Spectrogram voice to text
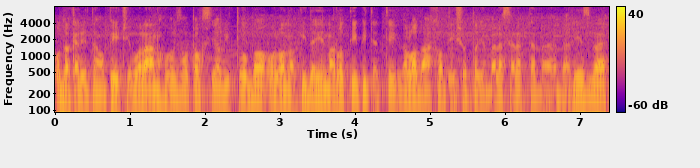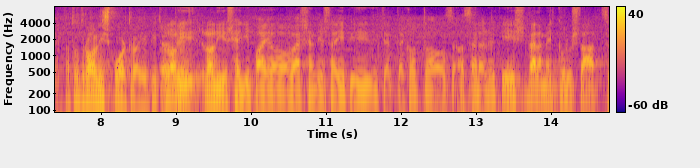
oda kerültem a Pécsi Volánhoz, a taxijavítóba, ahol annak idején már ott építették a ladákat, és ott nagyon beleszerettem ebben részbe. Tehát ott ralli sportra építették. Rally, rally és hegyi pálya versenyzésre építettek ott a, a szerelők, és velem egykorú srác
